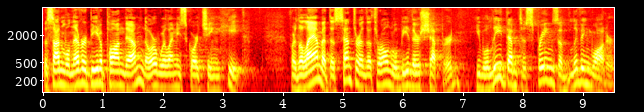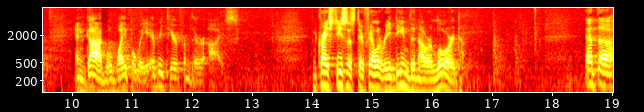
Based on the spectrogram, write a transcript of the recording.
The sun will never beat upon them, nor will any scorching heat. For the Lamb at the center of the throne will be their shepherd. He will lead them to springs of living water, and God will wipe away every tear from their eyes. In Christ Jesus, dear fellow redeemed in our Lord. At the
